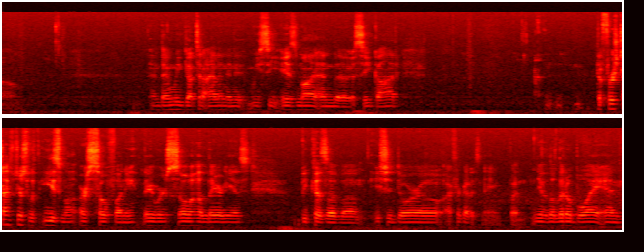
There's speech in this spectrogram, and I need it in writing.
Um, and then we got to the island and it, we see Isma and the sea god. The first chapters with Isma are so funny. They were so hilarious because of um, Ishidoro. I forgot his name, but you know the little boy and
